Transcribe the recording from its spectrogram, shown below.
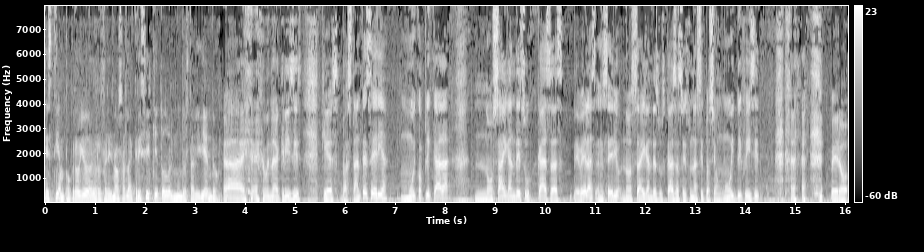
es tiempo, creo yo, de referirnos a la crisis que todo el mundo está viviendo. Ay, una crisis que es bastante seria, muy complicada. No salgan de sus casas, de veras, en serio, no salgan de sus casas. Es una situación muy difícil, pero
